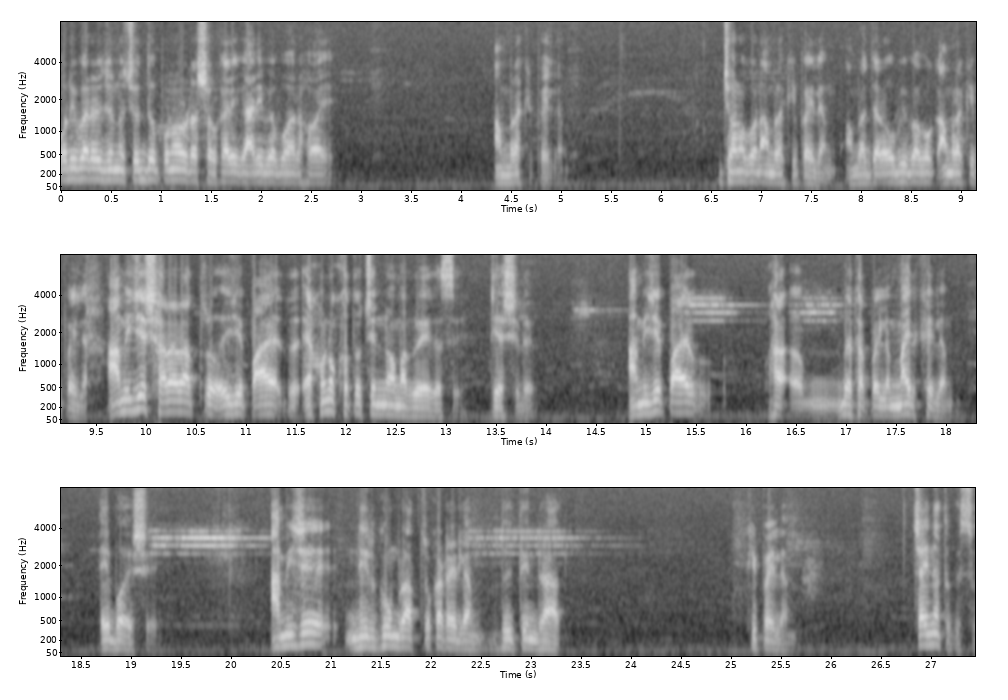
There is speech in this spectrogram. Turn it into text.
পরিবারের জন্য চোদ্দ পনেরোটা সরকারি গাড়ি ব্যবহার হয়। আমরা কি পাইলাম? জনগণ আমরা কি পাইলাম? আমরা যারা অভিভাবক আমরা কি পাইলাম? আমি যে সারা রাত্র এই যে পায়ের এখনও ক্ষতচিহ্ন আমার রয়ে গেছে টিয়াশিলের আমি যে পায়ের ব্যথা পাইলাম, মাইর খাইলাম। এই বয়সে। আমি যে নির্গুম রাত্র কাটাইলাম, দুই তিন রাত, কি পাইলাম? চাই না তো কিছু।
